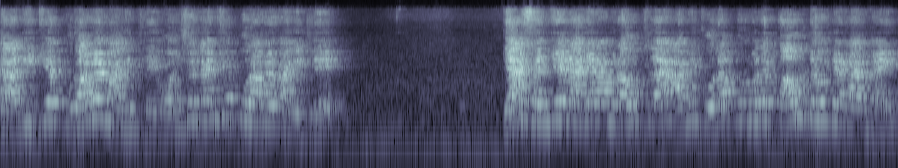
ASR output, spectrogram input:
गादीचे पुरावे मागितले वंशजांचे पुरावे मागितले त्या संजय राजाराम राऊतला आम्ही कोल्हापूरमध्ये पाऊल ठेवून देणार नाही?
